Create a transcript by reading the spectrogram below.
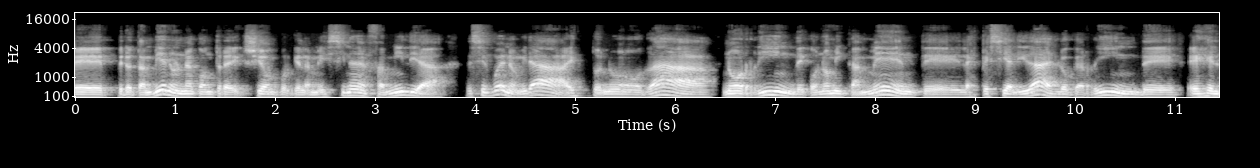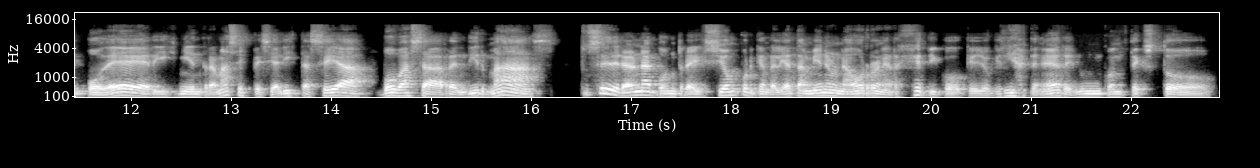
eh, pero también una contradicción, porque la medicina de familia, decir, bueno, mirá, esto no da, no rinde económicamente, la especialidad es lo que rinde, es el poder, y mientras más especialista sea, vos vas a rendir más. Entonces era una contradicción porque en realidad también era un ahorro energético que yo quería tener en un contexto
